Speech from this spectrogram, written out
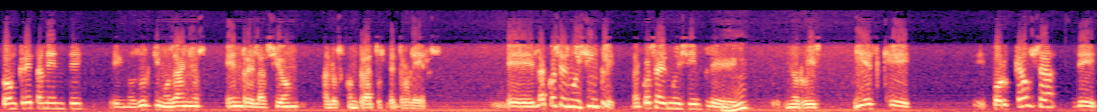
concretamente en los últimos años en relación a los contratos petroleros. Eh, la cosa es muy simple, la cosa es muy simple, señor Ruiz, y es que eh, por causa de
